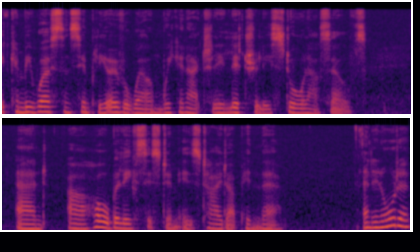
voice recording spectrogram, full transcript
it can be worse than simply overwhelm. We can actually literally stall ourselves and our whole belief system is tied up in there. And in order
